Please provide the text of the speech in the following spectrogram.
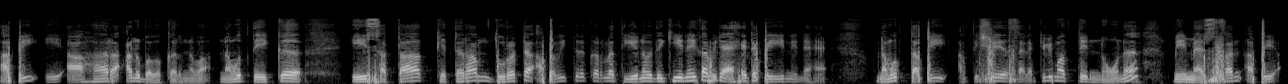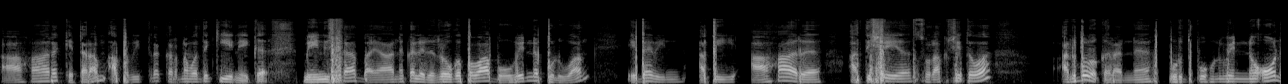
අපි ඒ ආහාර අනුභව කරනවා. නමුත් ඒක ඒ සතා කෙතරම් දුරට අපවිත්‍ර කරලා තියෙනවද කියන එක අපිට ඇහැට පේන්නේ නැහැ. නමුත් අපි අතිශය සැලකිලිමත් වෙන්න ඕන මේ මැස්සන් අපේ ආහාර කෙතරම් අපවිත්‍ර කරනවද කියන එක. මේ නිසා භයානක ලෙඩ රෝග පවා බෝ වෙන්න පුළුවන්. එබැවින් අපි ආහාර අතිශය සුරක්ෂිතව අනුභව කරන්න පුරුදු පුහුණු වෙන්න ඕන.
